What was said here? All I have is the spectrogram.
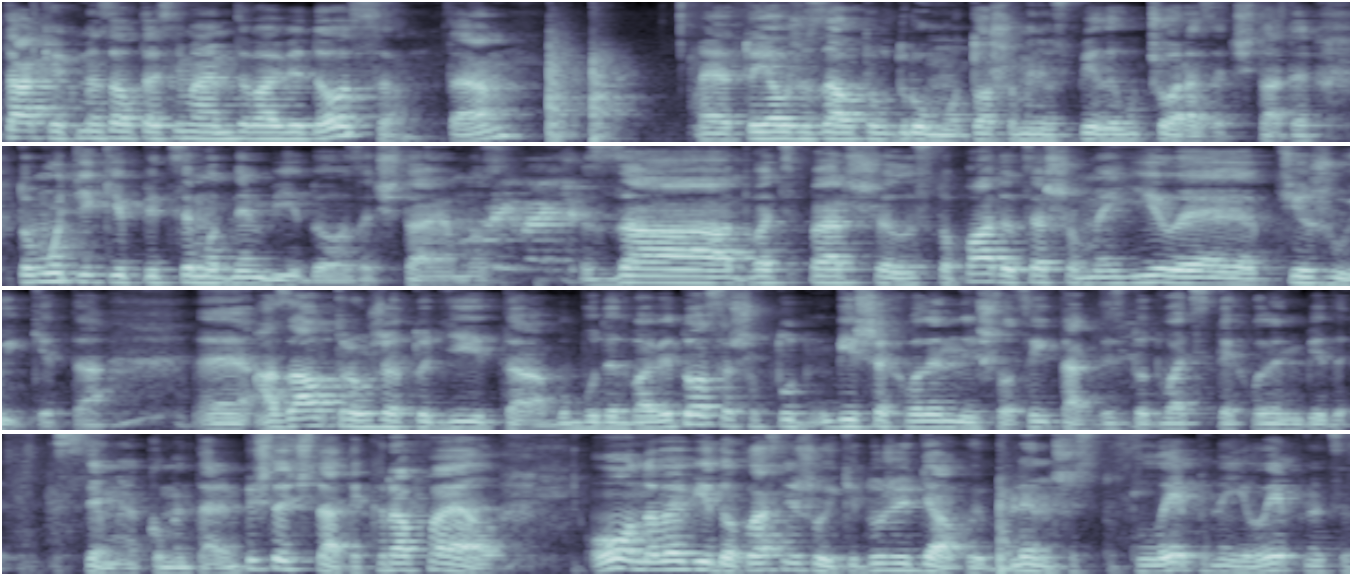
Так як ми завтра знімаємо два відоси, так? Е, то я вже завтра в другому, то, що ми не встигли вчора зачитати. Тому тільки під цим одним відео зачитаємо. За 21 листопада це, що ми їли ті жуйки. Та. Е, А завтра вже тоді, та, бо буде два відоси, щоб тут більше хвилин не йшло. Це і так десь до 20 хвилин буде з цими коментарями. Пішли читати. Крафаел. О, нове відео, класні жуйки, дуже дякую. Блін, щось тут липне і липне, це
